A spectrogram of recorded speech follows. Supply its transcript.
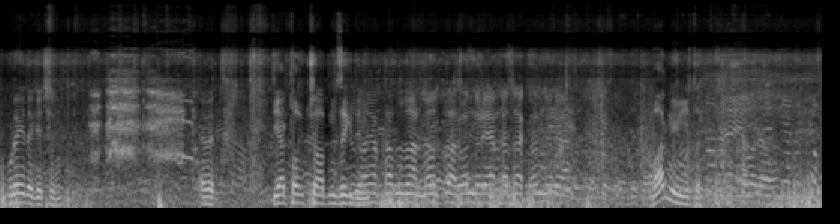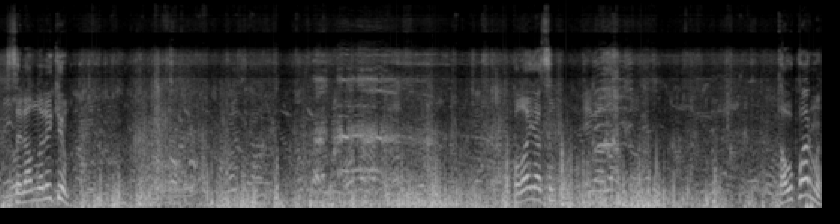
Burayı da geçelim. Evet. Diğer tavukçu abimize gidelim. Ayakkabı var, mont var, 10 liraya kazak, 10 liraya. Var mı yumurta? Selamünaleyküm. Kolay gelsin. Eyvallah. Tavuk var mı?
